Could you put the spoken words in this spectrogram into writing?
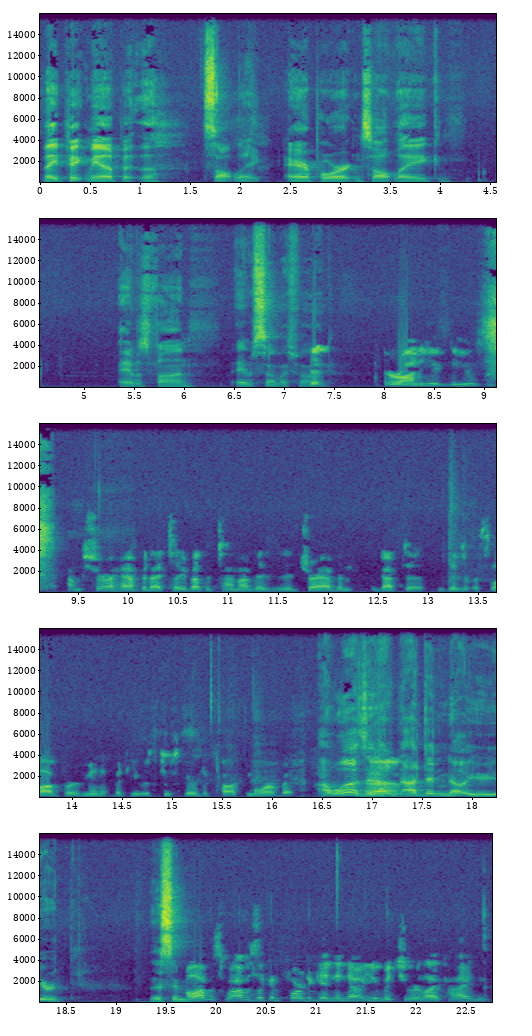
They picked me up at the Salt Lake. airport in Salt Lake, and it was fun. It was so much fun. Good. Ron, do you, do you? I'm sure I have, but I tell you about the time I visited Trav and got to visit with Slav for a minute, but he was too scared to talk more. But I was. Um, I, I didn't know you. You were listen. well, I was well, I was looking forward to getting to know you, but you were like hiding.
